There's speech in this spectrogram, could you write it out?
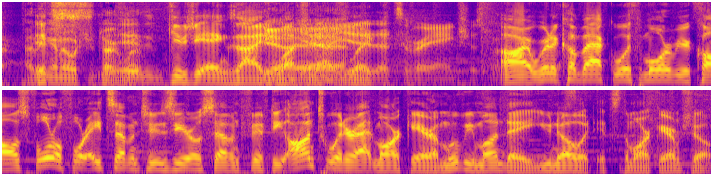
of that. I think I know what you're talking about. it gives you anxiety Yeah, watching yeah, that yeah, flick. that's a very anxious movie. All right, we're going to come back with more of your calls. 404 872 0750 on Twitter at Mark Arum. Movie Monday, you know it. It's the Mark Arum Show.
